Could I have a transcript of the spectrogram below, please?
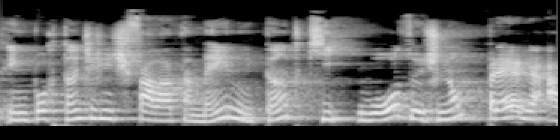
É importante a gente falar também, no entanto, que o Oswald não prega a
